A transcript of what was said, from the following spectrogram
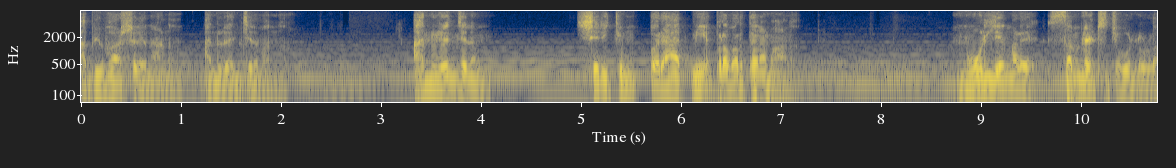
അഭിഭാഷകനാണ് അനുരഞ്ജനമെന്ന്. അനുരഞ്ജനം ശരിക്കും ഒരാത്മീയ പ്രവർത്തനമാണ്. മൂല്യങ്ങളെ സംരക്ഷിച്ചുകൊണ്ടുള്ള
